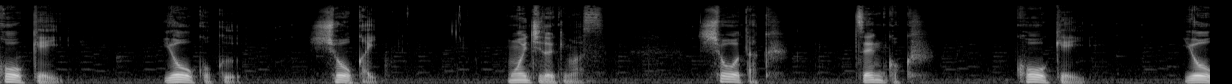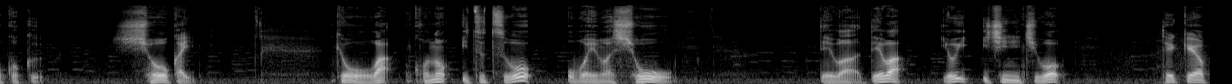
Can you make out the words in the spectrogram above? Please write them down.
後継陽国商会もう一度いきます。小卓全国後継陽国商会今日はこの5つを覚えましょう。ではでは良い一日を。Take care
